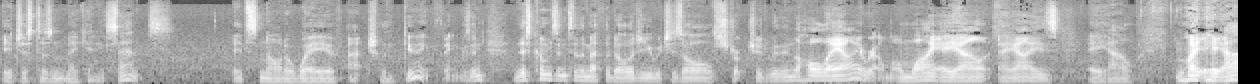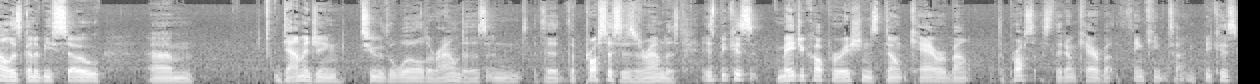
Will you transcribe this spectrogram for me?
it just doesn't make any sense. It's not a way of actually doing things. And this comes into the methodology which is all structured within the whole AI realm on why AI, is AI, why AI is going to be so um, damaging to the world around us and the, the processes around us is because major corporations don't care about the process. They don't care about the thinking time because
